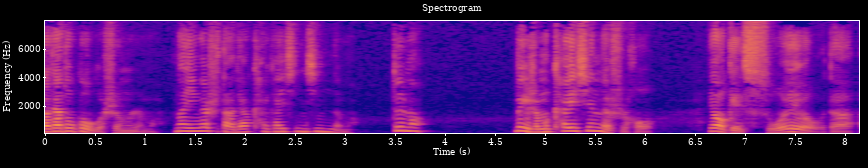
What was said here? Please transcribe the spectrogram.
大家都过过生日吗？那应该是大家开开心心的嘛，对吗？为什么开心的时候要给所有的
